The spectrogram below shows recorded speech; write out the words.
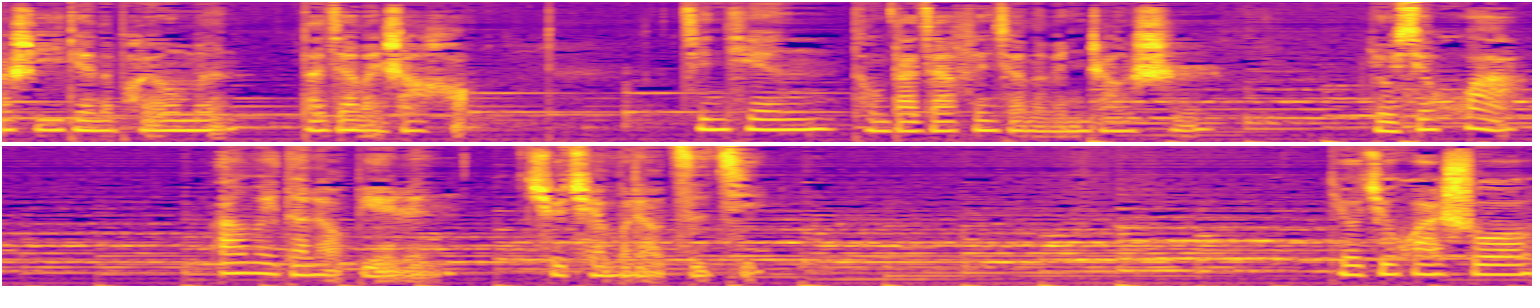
二十一点的朋友们，大家晚上好。今天同大家分享的文章是：有些话安慰得了别人，却劝不了自己。有句话说，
